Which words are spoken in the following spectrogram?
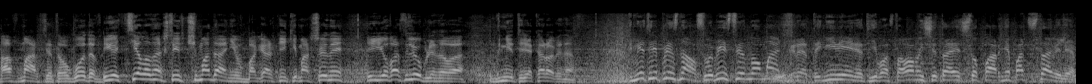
А в марте этого года ее тело нашли в чемодане в багажнике машины ее возлюбленного Дмитрия Коровина. Дмитрий признался в убийстве, но мать Греты не верит его словам и считает, что парня подставили.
